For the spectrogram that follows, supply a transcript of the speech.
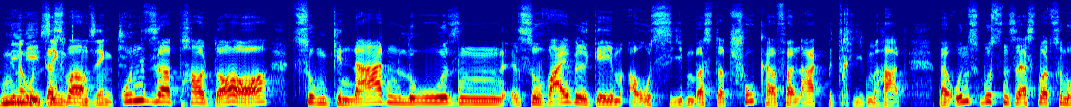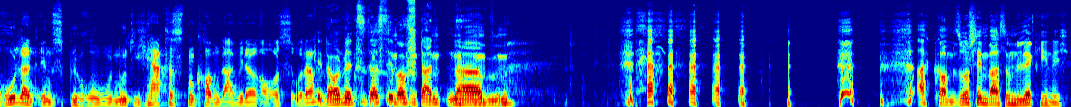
Nee, genau, nee, das war unser Pardon zum gnadenlosen Survival-Game aussieben, was der Joker Verlag betrieben hat. Bei uns mussten sie erstmal zum Roland ins Büro. Nur die härtesten kommen da wieder raus, oder? Genau, wenn sie das überstanden haben. Ach komm, so schlimm war es nun wirklich nicht.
